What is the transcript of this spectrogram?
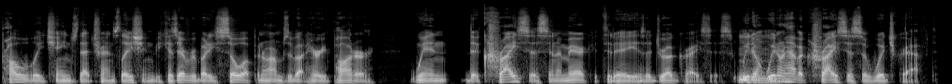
probably change that translation because everybody's so up in arms about Harry Potter when the crisis in America today is a drug crisis. We don't we mm. don't have a crisis of witchcraft.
